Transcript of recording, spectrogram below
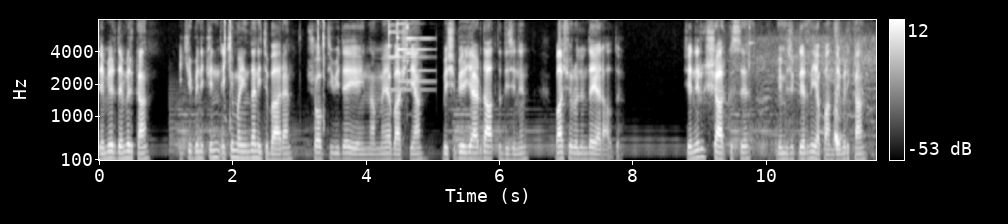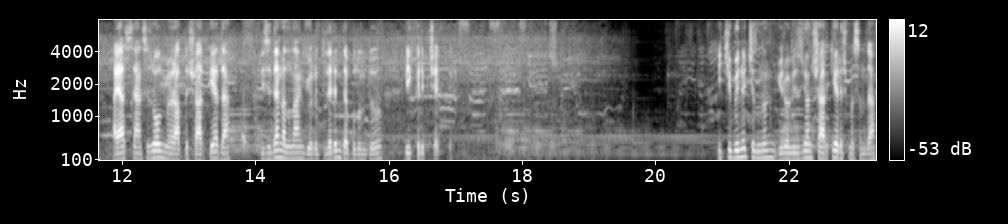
Demir Demirkan, 2002'nin Ekim ayından itibaren Show TV'de yayınlanmaya başlayan Beşi Bir Yerde adlı dizinin başrolünde yer aldı. Jenerik şarkısı ve müziklerini yapan Demirkan, Hayat Sensiz Olmuyor adlı şarkıya da diziden alınan görüntülerin de bulunduğu bir klip çekti. 2003 yılının Eurovision şarkı yarışmasında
